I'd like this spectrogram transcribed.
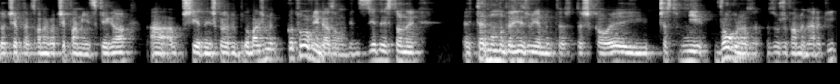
do, ciepła, tak zwanego ciepła miejskiego, a przy jednej szkole wybudowaliśmy kotłownię gazową, więc z jednej strony e, termomodernizujemy te, te szkoły i przez to nie w ogóle zużywamy energii,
